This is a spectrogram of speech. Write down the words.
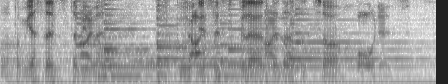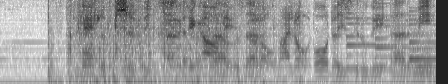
No, tą jazdę zostawimy głównie ze względu na to, co może przybyć tak naprawdę z tej drugiej armii.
